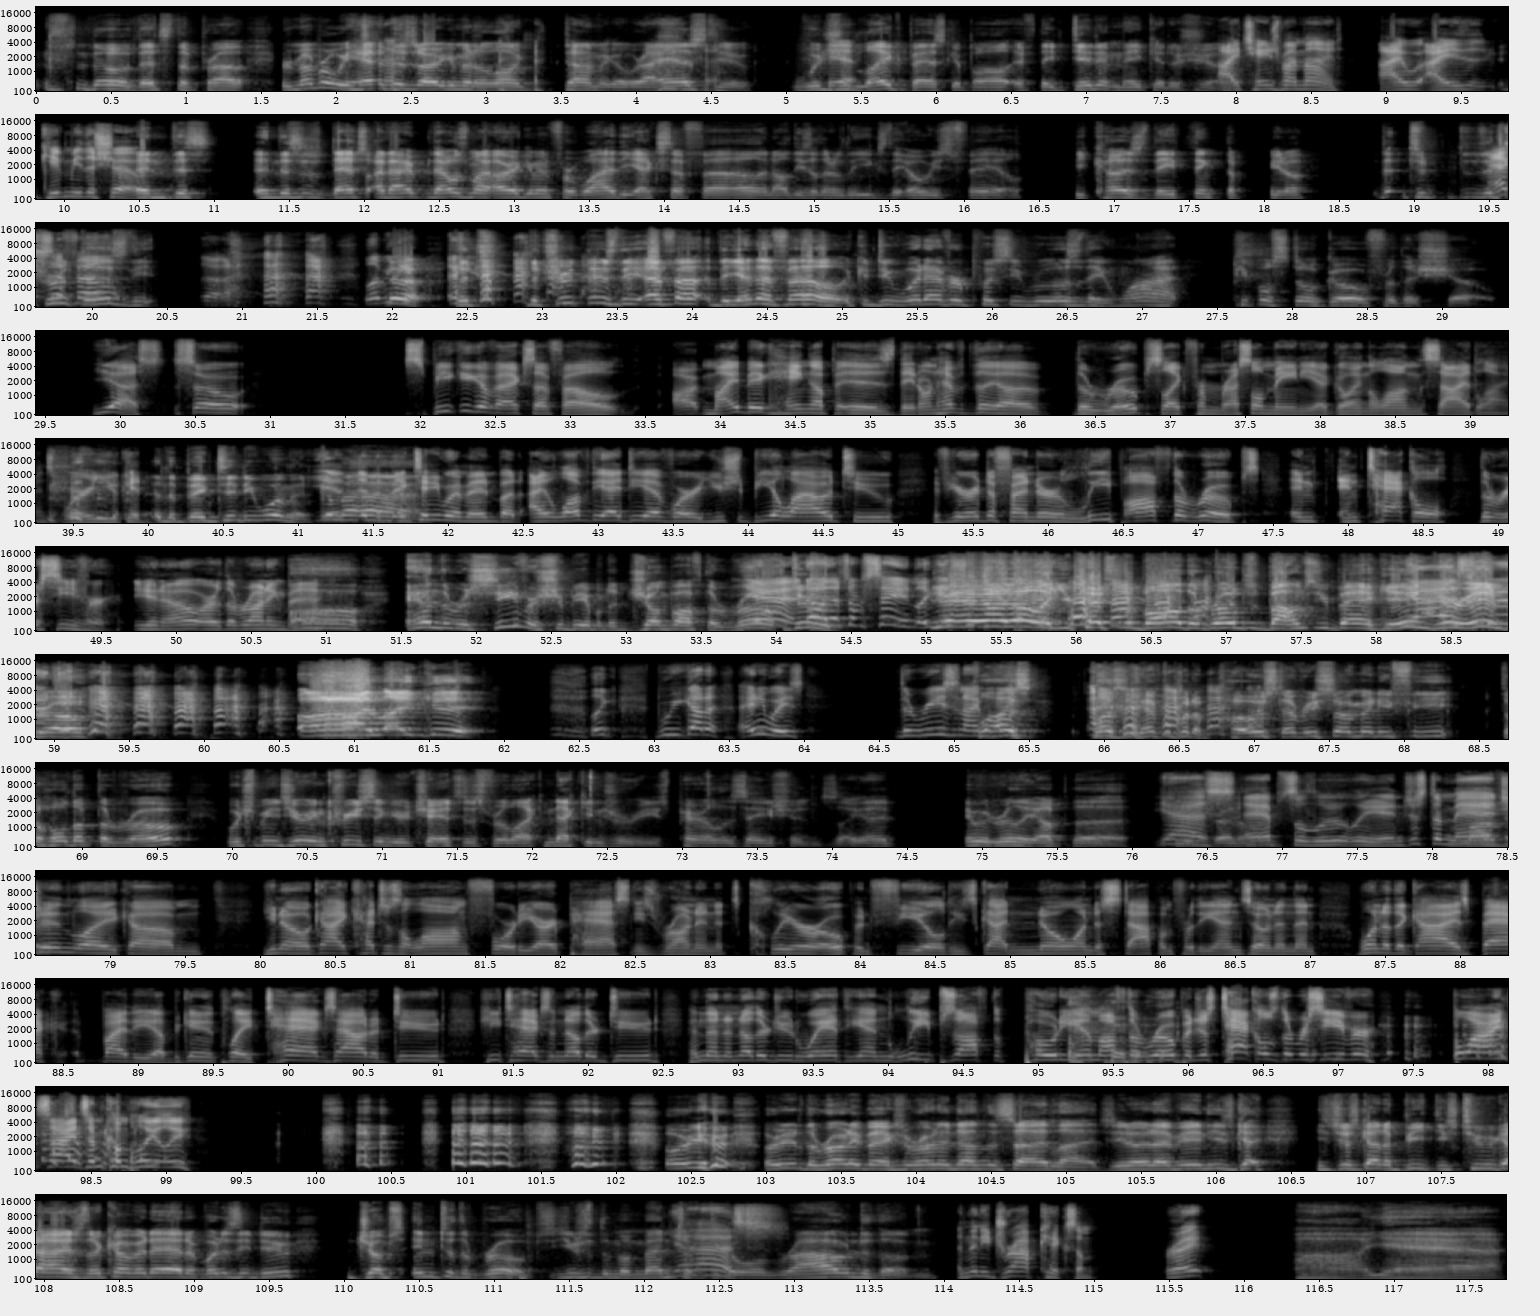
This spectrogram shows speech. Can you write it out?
no, that's the problem. Remember, we had this argument a long time ago where I asked you, "Would Yeah. you like basketball if they didn't make it a show?" I changed my mind. I I give me the show. and this and this is that's and I that was my argument for why the XFL and all these other leagues they always fail because they think the you know the, to, the truth is the Let me. no, no, the, tr- the truth is the FL, the NFL can do whatever pussy rules they want. People still go for the show. Yes. So, speaking of XFL, uh, my big hangup is they don't have the uh, the ropes like from WrestleMania going along the sidelines where you could. The big titty woman. Yeah, Come on. the big titty women, but I love the idea of where you should be allowed to, if you're a defender, leap off the ropes and and tackle the receiver, you know, or the running back. Oh, and the receiver should be able to jump off the rope, yeah, dude. no, that's what I'm saying. Like, yeah, yeah, I know. Like you catch the ball, the ropes bounce you back in. Yes, you're in, dude. bro. Oh, I like it. like we gotta. Anyways, the reason I Plus, believe- plus you have to put a post every so many feet to hold up the rope, which means you're increasing your chances for like neck injuries, paralyzations. Like it, it would really up the the Yes, adrenaline. absolutely. And just imagine like um you know, a guy catches a long 40-yard pass and he's running, it's clear open field. He's got no one to stop him for the end zone and then one of the guys back by the uh, beginning of the play tags out a dude, he tags another dude, and then another dude way at the end leaps off the podium off the rope and just tackles the receiver, blindsides him completely. or you or you're the running backs running down the sidelines. You know what I mean? He's got he's just got to beat these two guys. They're coming at him. What does he do? Jumps into the ropes, uses the momentum Yes. to go around them. And then he drop kicks him, right? Oh yeah.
